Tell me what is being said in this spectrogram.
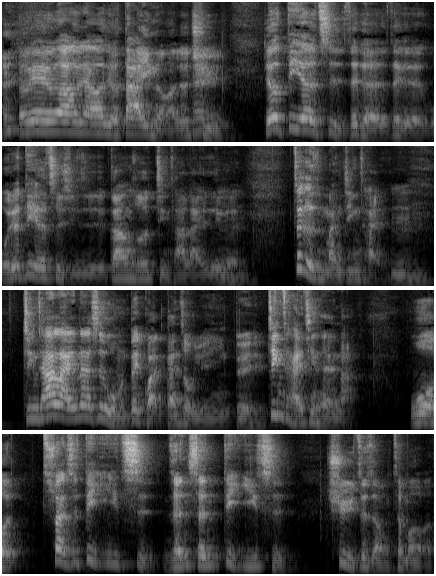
OK，然后然后就答应了嘛，就去。结果第二次，这个这个，我觉得第二次其实刚刚说警察来这个，这个是蛮精彩的。嗯，警察来那是我们被赶赶走原因，对，精彩的精彩在哪？我算是第一次，人生第一次去这种这么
